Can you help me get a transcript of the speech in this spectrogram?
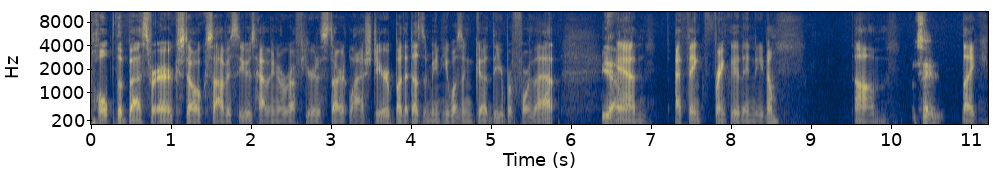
hope the best for Eric Stokes. Obviously, he was having a rough year to start last year, but that doesn't mean he wasn't good the year before that. Yeah, And I think, frankly, they need him. Um, same. like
